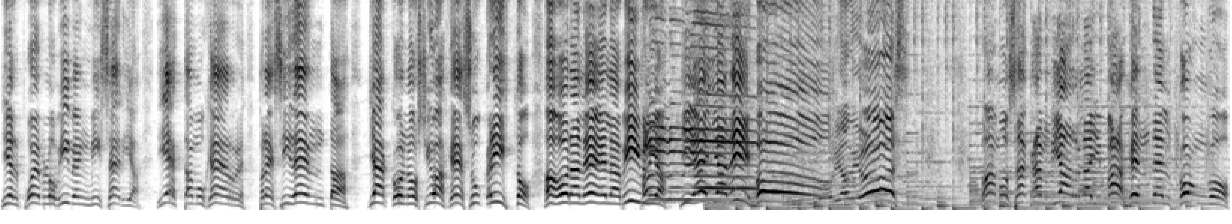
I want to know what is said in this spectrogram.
Y el pueblo vive en miseria. Y esta mujer, presidenta, ya conoció a Jesucristo. Ahora lee la Biblia. Y ella dijo, Gloria a Dios. Vamos a cambiar la imagen del Congo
